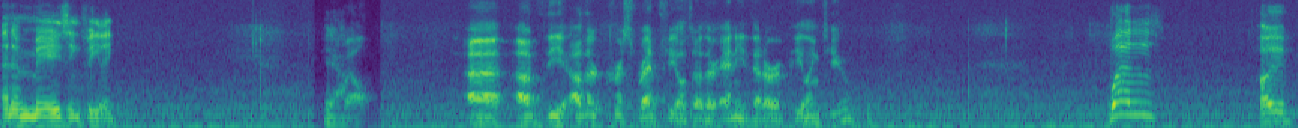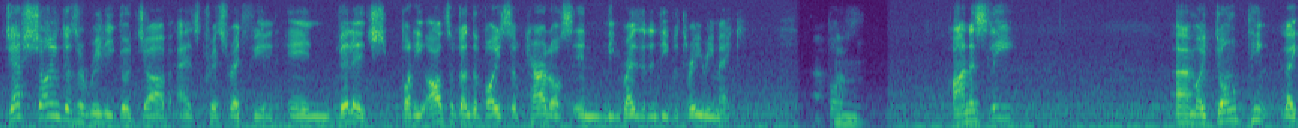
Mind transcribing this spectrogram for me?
an amazing feeling. Yeah. Well, uh, of the other Chris Redfields, are there any that are appealing to you? Well, uh, Jeff Schine does a really good job as Chris Redfield in Village, but he also done the voice of Carlos in the Resident Evil 3 remake. But Mm. honestly, um, I don't think like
